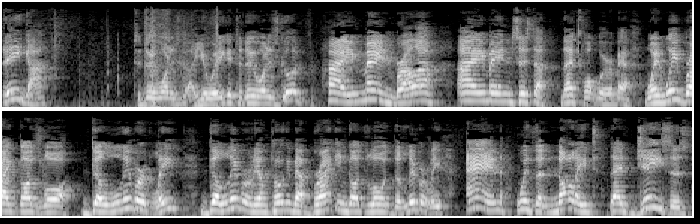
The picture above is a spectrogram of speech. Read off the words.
eager to do what is good. Are you eager to do what is good? Amen, brother. Amen, sister. That's what we're about. When we break God's law deliberately, deliberately, I'm talking about breaking God's law deliberately and with the knowledge that Jesus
